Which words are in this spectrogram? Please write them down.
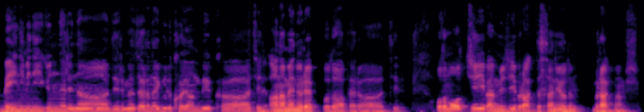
Beynimin iyi günleri nadir. Mezarına gül koyan bir katil. Ana menü rap bu da operatif. Oğlum Old G'yi ben müziği bıraktı sanıyordum. Bırakmamış.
